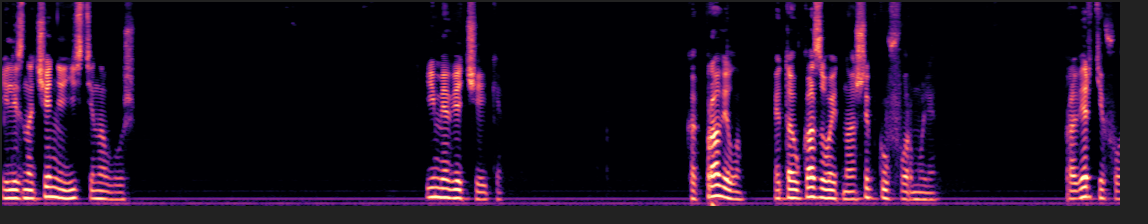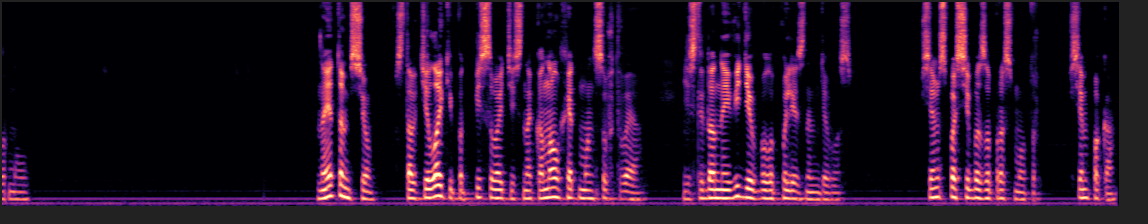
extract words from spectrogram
или значение истина ложь. Имя в ячейке. Как правило, это указывает на ошибку в формуле. Проверьте формулу. На этом все. Ставьте лайк и подписывайтесь на канал Hetman Software, если данное видео было полезным для вас. Всем спасибо за просмотр. Всем пока.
